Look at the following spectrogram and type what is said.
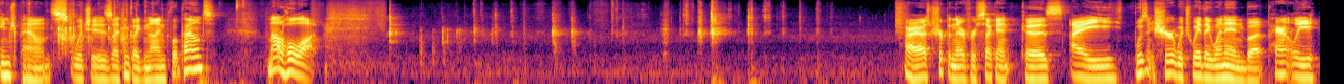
inch pounds, which is I think like 9 foot pounds. Not a whole lot. All right, I was tripping there for a second because I wasn't sure which way they went in, but apparently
